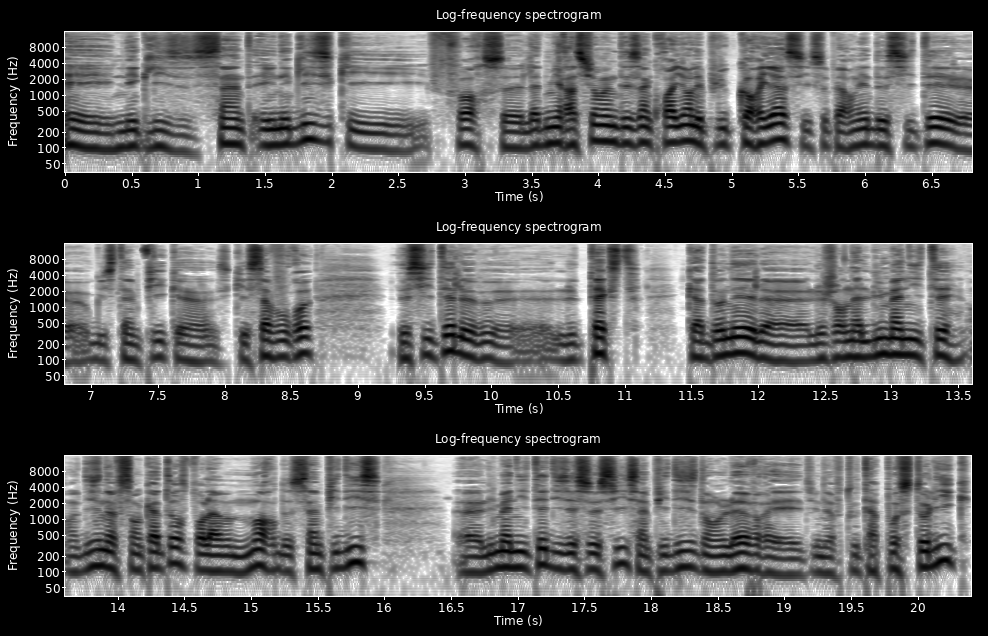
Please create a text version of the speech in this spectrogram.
Et une église sainte, et une église qui force l'admiration même des incroyants les plus coriaces. Il se permet de citer euh, Augustin Pic, euh, ce qui est savoureux, de citer le, texte qu'a donné le, journal L'Humanité en 1914 pour la mort de Saint Pidis. Euh, L'Humanité disait ceci, Saint Pidis, dont l'œuvre est une œuvre toute apostolique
